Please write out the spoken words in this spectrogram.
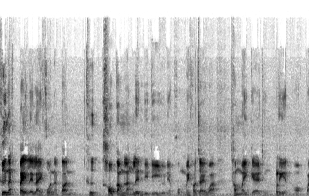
คือนักเตะหลาย ๆ คนอะตอนคือเขากำลังเล่นดี ๆ อยู่เนี่ย ผมไม่เข้าใจว่าทำไมแกถึงเปลี่ยนออกไป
